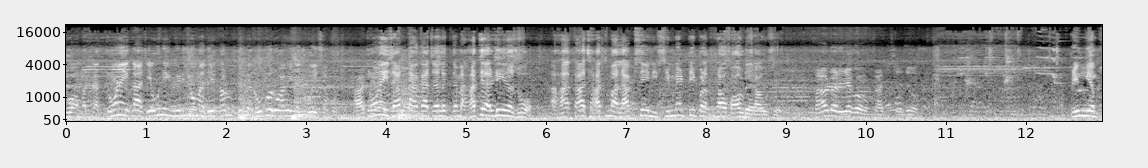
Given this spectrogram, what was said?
જોવા મળશે. ત્રણેય કાચ એવું નહીં વિડીયોમાં દેખાડું તમે રૂબરૂ આવીને જોઈ શકો ત્રણેય જાતના કાચ અલગ તમે હાથે અડીને જુઓ. આ હા કાચ હાથમાં લાગશે નહીં સિમેન્ટથી પણ સાવ પાવડર આવશે. પાવડર જેવો કાચ છે જો. પ્રીમિયમ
